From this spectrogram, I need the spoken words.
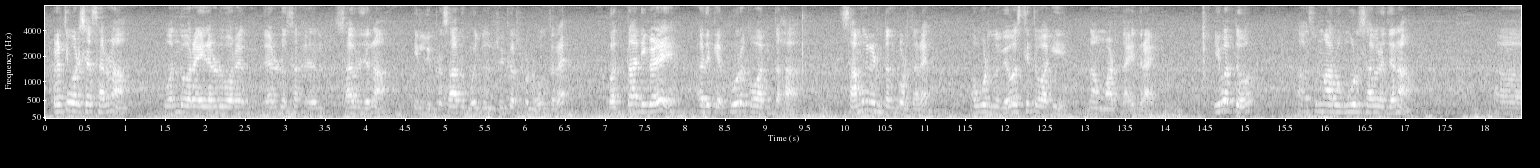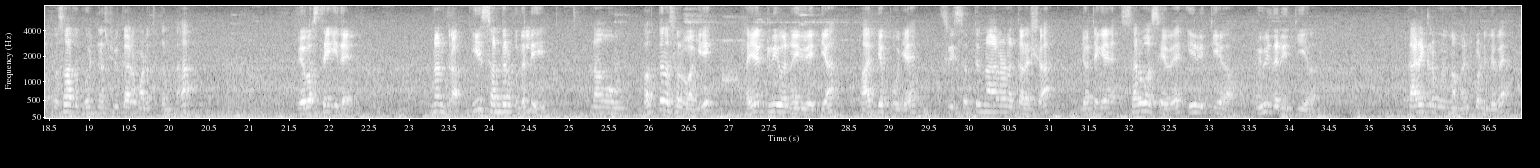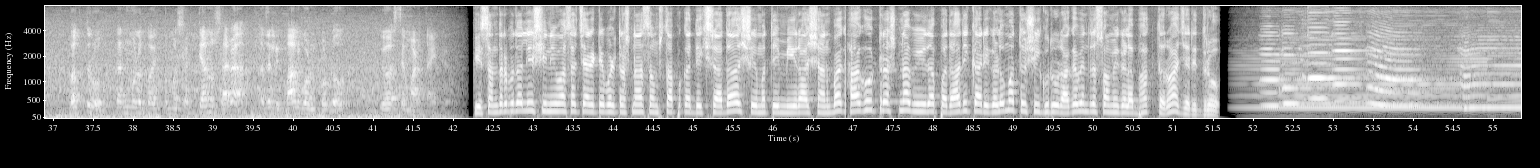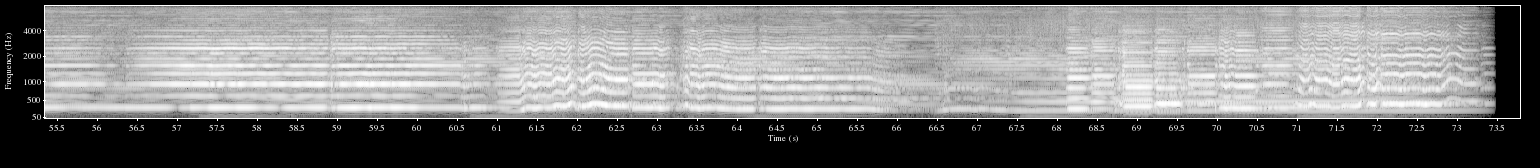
ಪ್ರತಿ ವರ್ಷ ಸರಣ ಒಂದೂವರೆ ಎರಡೂವರೆ ಎರಡು ಸಾವಿರ ಜನ ಇಲ್ಲಿ ಪ್ರಸಾದ ಭೋಜನ ಸ್ವೀಕರಿಸ್ಕೊಂಡು ಹೋಗ್ತಾರೆ. ಭಕ್ತಾದಿಗಳೇ ಅದಕ್ಕೆ ಪೂರಕವಾದಂತಹ ಸಾಮಗ್ರಿಯನ್ನು ತಂದು ಕೊಡ್ತಾರೆ. ಅವುಗಳನ್ನು ವ್ಯವಸ್ಥಿತವಾಗಿ ನಾವು ಮಾಡ್ತಾ ಇದ್ರಾಯ್ತು. ಇವತ್ತು ಸುಮಾರು ಮೂರು ಸಾವಿರ ಜನ ಪ್ರಸಾದ ಭೋಜನ ಸ್ವೀಕಾರ ಮಾಡತಕ್ಕಂತಹ ವ್ಯವಸ್ಥೆ ಇದೆ. ನಂತರ ಈ ಸಂದರ್ಭದಲ್ಲಿ ನಾವು ಭಕ್ತರ ಸಲುವಾಗಿ ಹಯಗ್ರೀವ ನೈವೇದ್ಯ ಪಾದ್ಯ ಪೂಜೆ ಶ್ರೀ ಸತ್ಯನಾರಾಯಣ ಕಲಶ ಜೊತೆಗೆ ಸರ್ವ ಸೇವೆ ಈ ರೀತಿಯ ವಿವಿಧ ರೀತಿಯ ಕಾರ್ಯಕ್ರಮಗಳನ್ನು ಹಂಚಿಕೊಂಡಿದ್ದೇವೆ. ಭಕ್ತರು ತನ್ಮೂಲಕವಾಗಿ ತಮ್ಮ ಶಕ್ತಿಯಾನುಸಾರ ಅದರಲ್ಲಿ ಪಾಲ್ಗೊಂಡುಕೊಂಡು ವ್ಯವಸ್ಥೆ ಮಾಡ್ತಾ ಇದ್ದೇವೆ. ಈ ಸಂದರ್ಭದಲ್ಲಿ ಶ್ರೀನಿವಾಸ ಚಾರಿಟೇಬಲ್ ಟ್ರಸ್ಟ್ನ ಸಂಸ್ಥಾಪಕ ಅಧ್ಯಕ್ಷರಾದ ಶ್ರೀಮತಿ ಮೀರಾ ಶಾನ್ಬಾಗ್ ಹಾಗೂ ಟ್ರಸ್ಟ್ನ ವಿವಿಧ ಪದಾಧಿಕಾರಿಗಳು ಮತ್ತು ಶ್ರೀ ಗುರು ರಾಘವೇಂದ್ರ ಸ್ವಾಮಿಗಳ ಭಕ್ತರು ಹಾಜರಿದ್ದರು.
